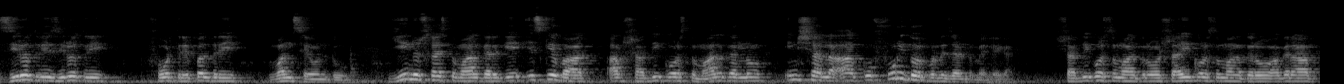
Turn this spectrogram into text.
zero three zero three four triple three one seven two ये नुस्खा इस्तेमाल करके इसके बाद आप शादी कोर्स इस्तेमाल कर लो इन आपको फौरी तौर पर रिज़ल्ट मिलेगा। शादी कोर्स इस्तेमाल करो, शाही कोर्स इस्तेमाल करो, अगर आप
